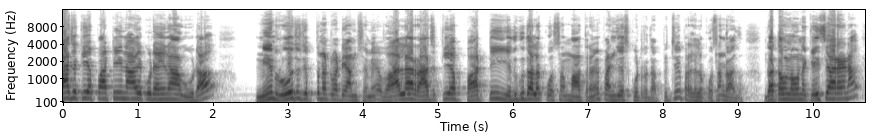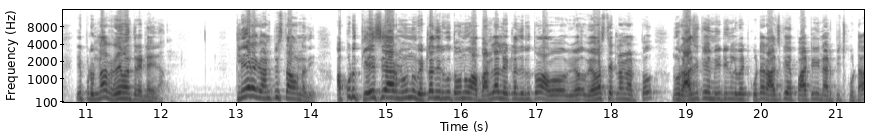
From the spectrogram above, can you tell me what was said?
రాజకీయ పార్టీ నాయకుడైనా కూడా నేను రోజు చెప్తున్నటువంటి అంశమే వాళ్ళ రాజకీయ పార్టీ ఎదుగుదల కోసం మాత్రమే పనిచేసుకుంటారు తప్పించి ప్రజల కోసం కాదు. గతంలో ఉన్న కేసీఆర్ అయినా ఇప్పుడున్న రేవంత్ రెడ్డి అయినా. క్లియర్గా అనిపిస్తూ ఉన్నది. అప్పుడు కేసీఆర్ను నువ్వు ఎట్లా తిరుగుతావు? నువ్వు ఆ బండ్లలో ఎట్లా తిరుగుతావు? ఆ వ్యవస్థ ఎట్లా నడుపుతావు? నువ్వు రాజకీయ మీటింగ్లు పెట్టుకుంటా రాజకీయ పార్టీ నడిపించుకుంటా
